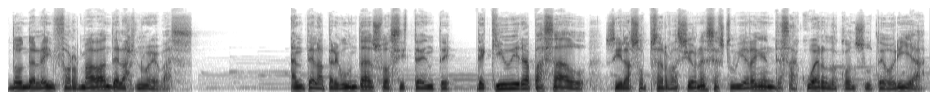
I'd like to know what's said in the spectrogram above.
donde le informaban de las nuevas. Ante la pregunta de su asistente de qué hubiera pasado si las observaciones estuvieran en desacuerdo con su teoría,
